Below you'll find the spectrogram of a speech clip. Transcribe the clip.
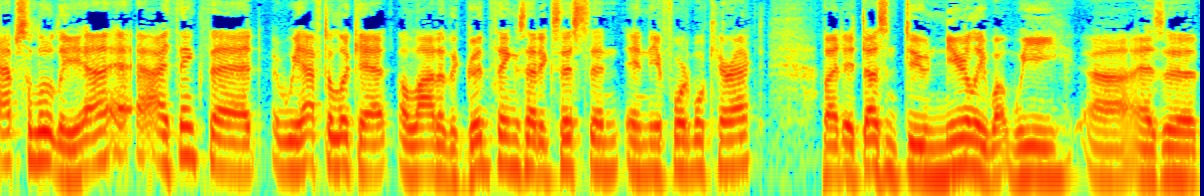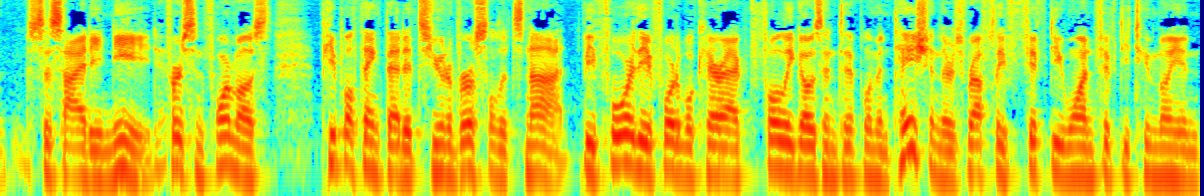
Absolutely. I, I think that we have to look at a lot of the good things that exist in, in the Affordable Care Act, but it doesn't do nearly what we uh, as a society need. First and foremost, people think that it's universal. It's not. Before the Affordable Care Act fully goes into implementation, there's roughly 51, 52 million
